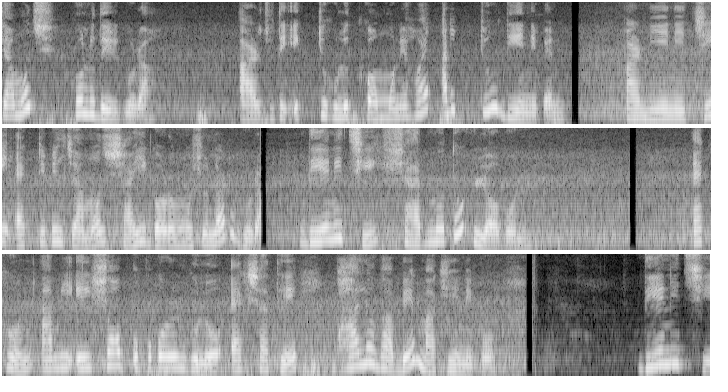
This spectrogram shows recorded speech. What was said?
চামচ হলুদের গুঁড়া আর যদি একটু হলুদ কম মনে হয় আর একটু দিয়ে নেবেন। আর নিয়ে নিচ্ছি এক টেবিল চামচ শাহি গরম মশলার গুঁড়া। দিয়ে নিচ্ছি স্বাদ মতো লবণ। এখন আমি এই সব উপকরণগুলো একসাথে ভালোভাবে মাখিয়ে নেব। দিয়ে নিচ্ছি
